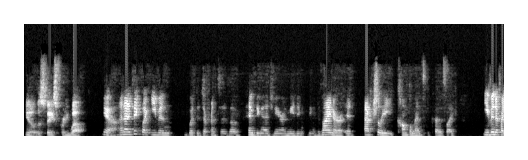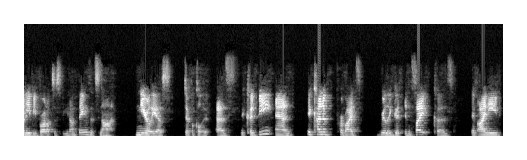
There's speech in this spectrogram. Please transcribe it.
you know the space pretty well. Yeah, and I think like even with the differences of him being an engineer and me being a designer, it actually complements because like even if I need to be brought up to speed on things, it's not nearly as difficult as it could be, and it kind of provides really good insight because if I need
